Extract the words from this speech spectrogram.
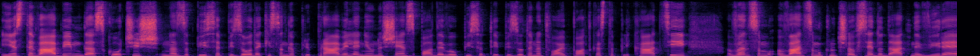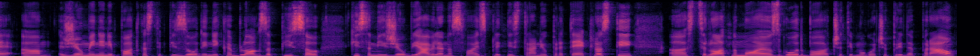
jaz te vabim, da skočiš na zapis epizode, ki sem ga pripravila in je vnešen spodaj v opisu te epizode na tvoji podcast aplikaciji. Van sem, van sem vključila vse dodatne vire, um, že omenjeni podcast epizodi, nekaj blog zapisov, ki sem jih že objavila na svoji spletni strani v preteklosti, uh, s celotno mojo zgodbo, če ti mogoče pride prav.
